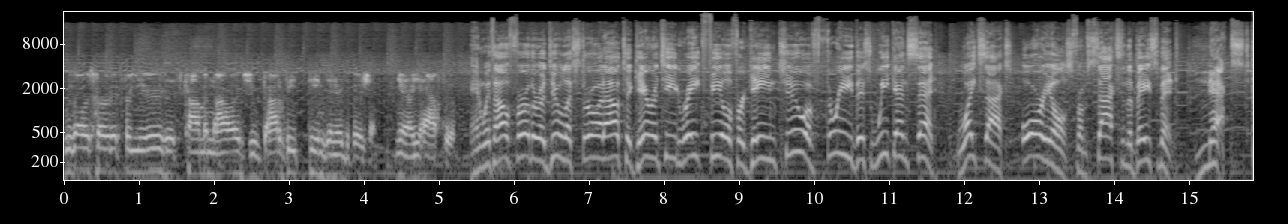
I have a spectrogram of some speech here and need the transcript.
we've always heard it for years. It's common knowledge. You've got to beat teams in your division. You know, you have to. And without further ado, let's throw it out to guaranteed rate field for game two of three this weekend set. White Sox, Orioles from Sox in the Basement. Next.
